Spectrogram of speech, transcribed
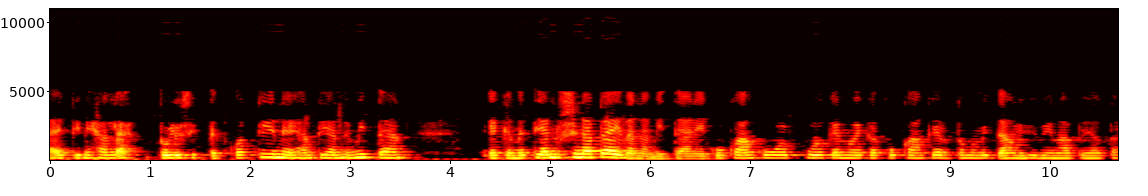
äitini hän tuli sitten kotiin, ei hän tiennyt mitään, eikä me tiennyt sinä päivänä mitään, ei kukaan kulkenut eikä kukaan kertonut mitään, oli hyvin apeata.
